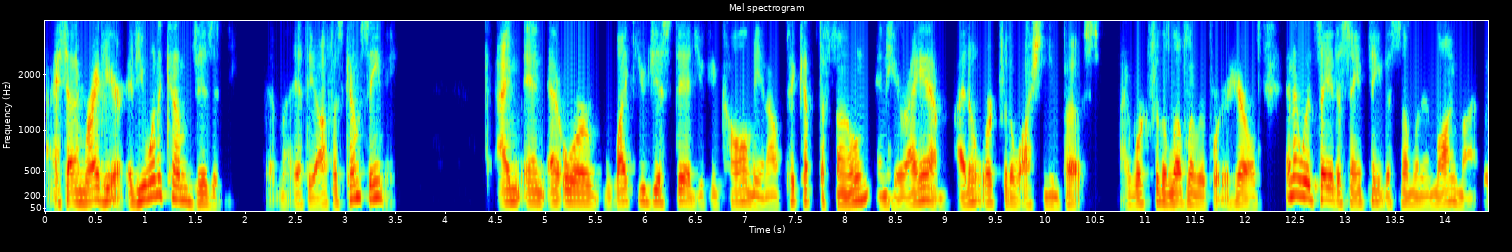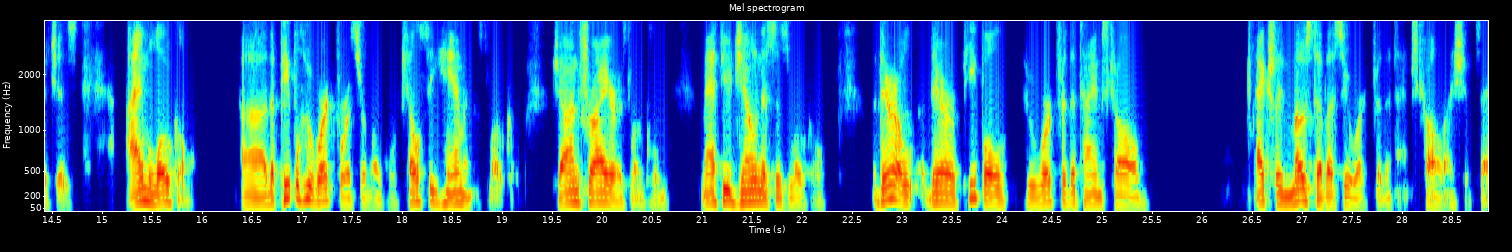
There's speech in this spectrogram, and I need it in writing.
I said, I'm right here. If you want to come visit me at, my, at the office, come see me. I'm and or like you just did, you can call me and I'll pick up the phone and here I am. I don't work for the Washington Post. I work for the Loveland Reporter Herald. And I would say the same thing to someone in Longmont, which is I'm local. Uh, the people who work for us are local. Kelsey Hammon is local. John Fryar is local. Matthew Jonas is local. There are there are people who work for the Times Call. Actually, most of us who work for the Times Call, I should say,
